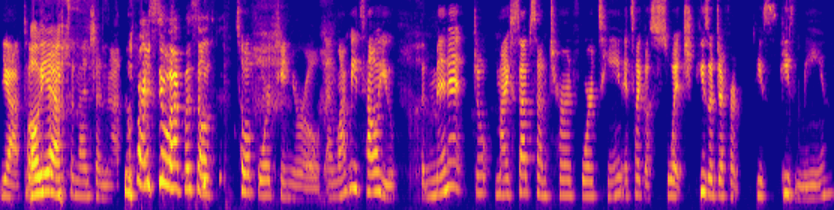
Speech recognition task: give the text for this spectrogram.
Yeah, totally yeah. forgot to mention that. The first two episodes to a 14 year old. And let me tell you, the minute jo- my stepson turned 14, it's like a switch. He's a different, he's he's mean.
